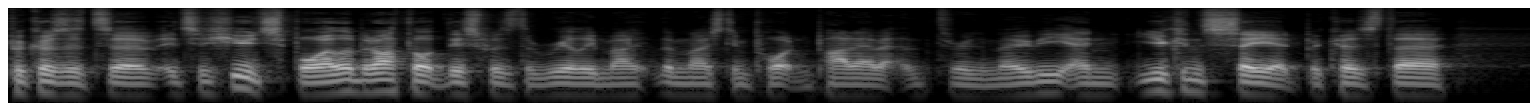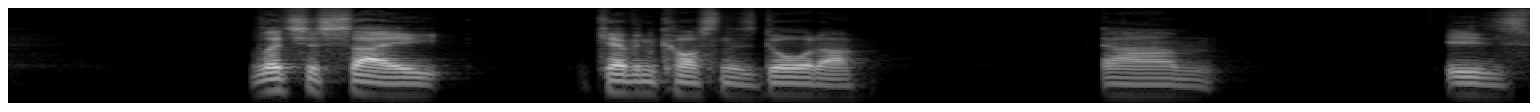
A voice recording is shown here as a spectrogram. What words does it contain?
because it's a it's a huge spoiler, but I thought this was the really mo- the most important part of it through the movie, and you can see it because the let's just say Kevin Costner's daughter um, is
